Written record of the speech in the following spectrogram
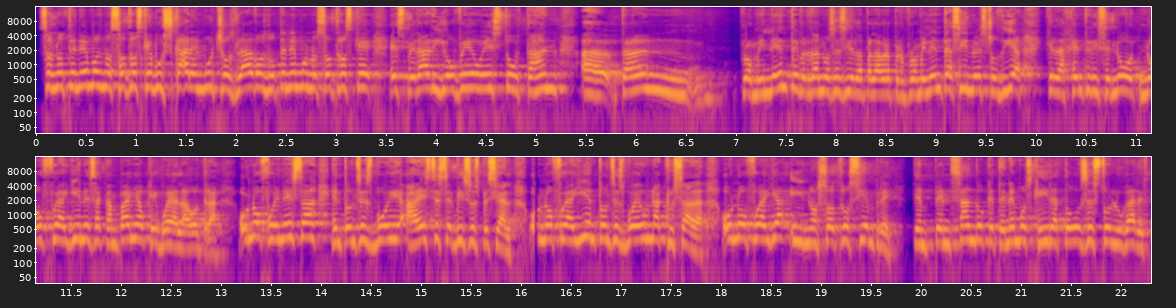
So, no tenemos nosotros que buscar en muchos lados, no tenemos nosotros que esperar. Y yo veo esto tan, uh, tan prominente, ¿verdad? No sé si es la palabra, pero prominente así en nuestro día, que la gente dice, no, no fue allí en esa campaña, ok, voy a la otra. O no fue en esa, entonces voy a este servicio especial. O no fue allí, entonces voy a una cruzada. O no fue allá y nosotros siempre pensando que tenemos que ir a todos estos lugares.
